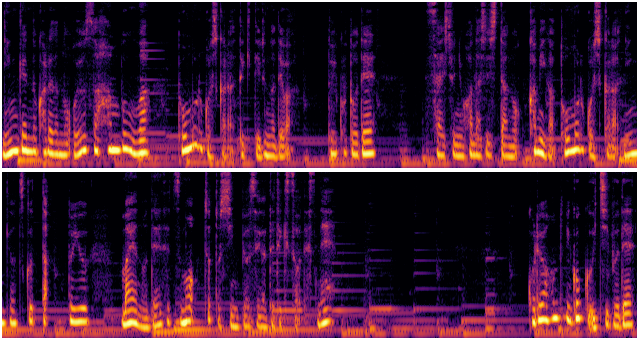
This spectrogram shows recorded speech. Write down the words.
人間の体のおよそ半分はトウモロコシからできているのではということで最初にお話ししたの神がトウモロコシから人間を作ったというマヤの伝説もちょっと信憑性が出てきそうですね。これは本当にごく一部で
